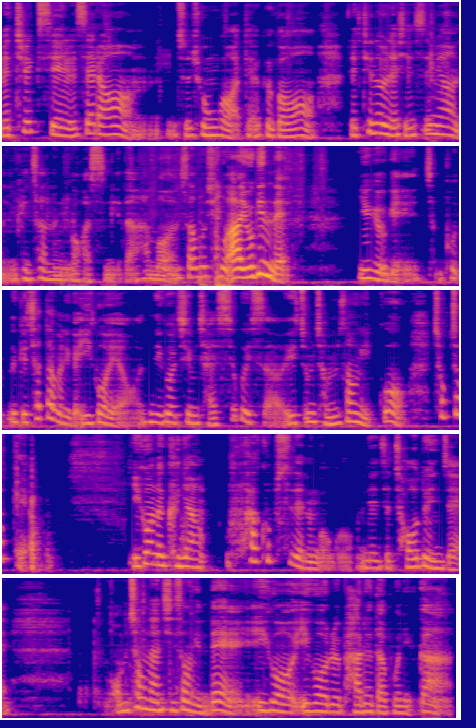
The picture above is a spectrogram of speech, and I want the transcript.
매트릭실 세럼 좀 좋은 것 같아요. 그거 레티놀 대신 쓰면 괜찮은 것 같습니다. 한번 써보시고 아 여기 있네. 여기 여기 이렇게 찾다 보니까 이거예요. 이거 지금 잘 쓰고 있어요. 이게 좀 점성 있고 촉촉해요. 이거는 그냥 확 흡수되는 거고. 근데 이제 저도 이제 엄청난 지성인데 이거 이거를 바르다 보니까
